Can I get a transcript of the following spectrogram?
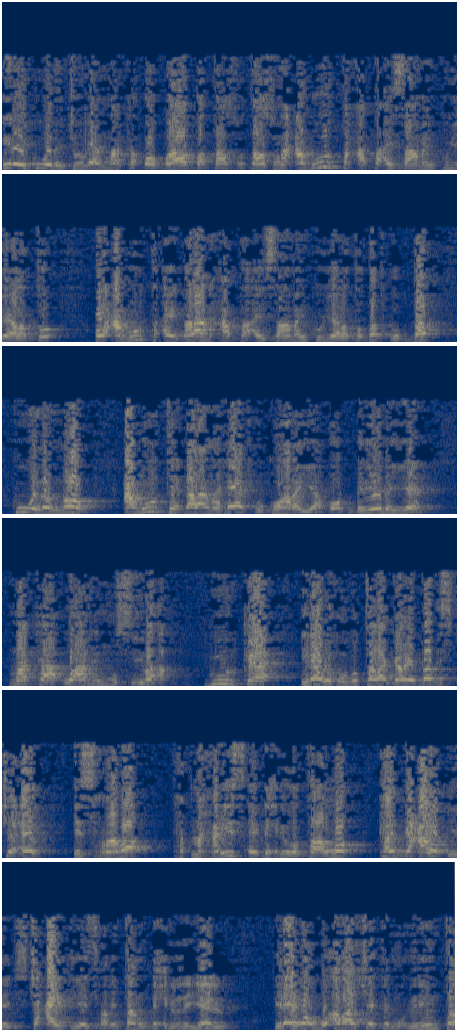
inay ku wada joogaan marka oo baaba taaso taasuna carruurta xataa ay saamayn ku yeelato oo carruurta ay dhalaan xataa ay saamayn ku yeelato dad cuqdad ku wada nool. Carruurtay dhalaana raajku ku haraya oo dareemayaan marka waa arrin musiibo ah. Guurka ilaa wuxuu ugu talagalay dad isjecel israba naxariis ay dhexdooda taallo kalgacalo iyo isjacayl iyo israbitaan uu dhexdooda yaallo. Ilaahay waa ugu abaal sheegtay mu'miniinta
